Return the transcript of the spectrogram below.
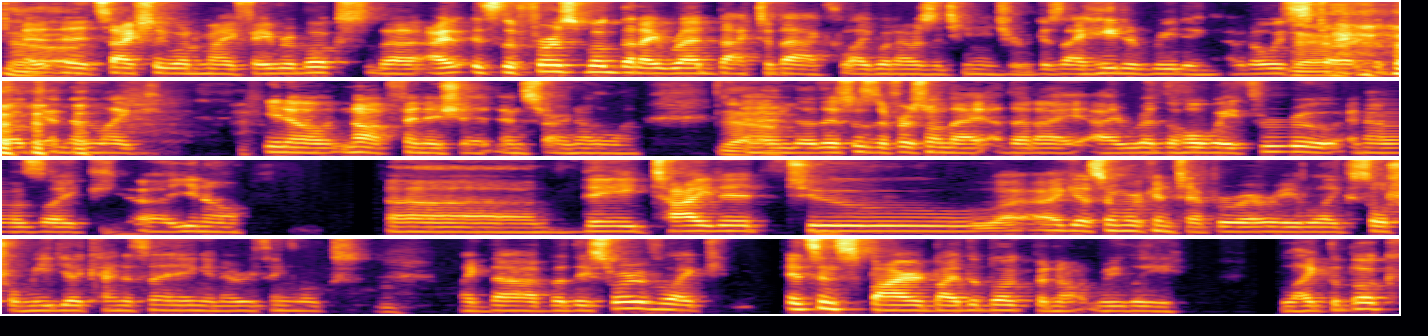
Yeah. It's actually one of my favorite books. That I, it's the first book that I read back to back, like when I was a teenager, because I hated reading. I would always start the book and then like, you know, not finish it and start another one. And uh, this was the first one that that I, I read the whole way through, and I was like, uh, you know, uh, they tied it to I guess a more contemporary like social media kind of thing, and everything looks mm. like that. But they sort of like it's inspired by the book, but not really like the book,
